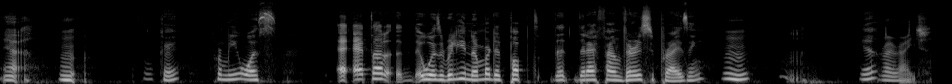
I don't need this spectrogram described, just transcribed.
yeah. Okay. For me, it was I, I thought it was really a number that popped that that I found very surprising. Mm. Yeah. Right, right.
